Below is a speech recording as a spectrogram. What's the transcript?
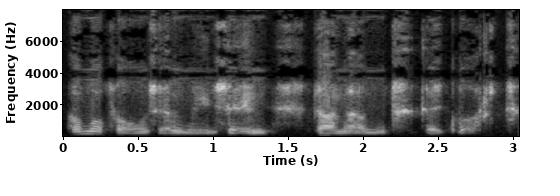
almal van ons ou mense en daarna moet gekyk word.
